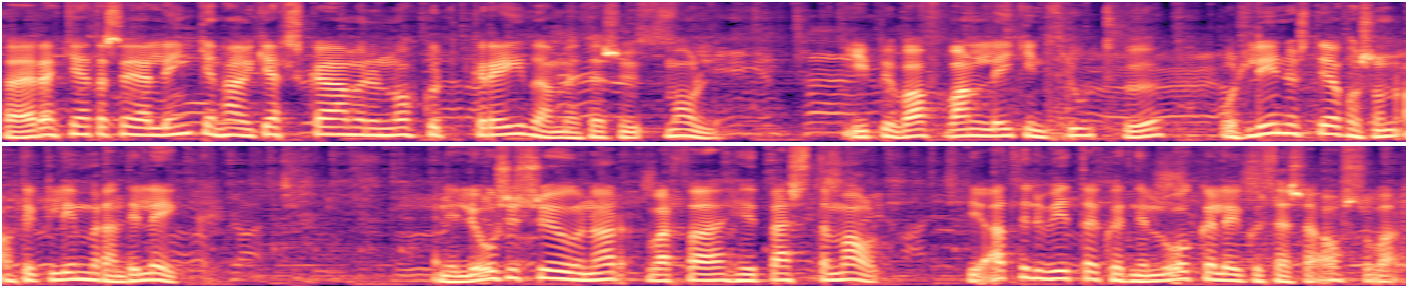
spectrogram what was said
Það er ekki hægt að segja að lengjan hafi gert skagamennum nokkur greiða með þessu máli. IBVF vann leikinn 3-2 og Hlynur Stefánsson átti glimrandi leik. En í ljósi sögunar var það hitt besta mál, því allir vita hvernig lokaleikur þessa ás var.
